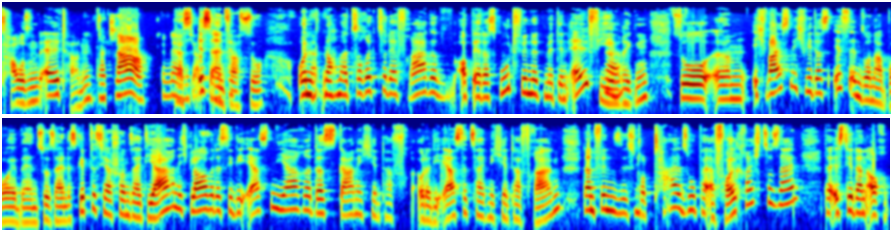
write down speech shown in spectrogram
tausend Eltern. Na klar. Das ist einfach so. Und ja. nochmal zurück zu der Frage, ob er das gut findet mit den Elfjährigen. Ja. So, ähm, ich weiß nicht, wie das ist, in so einer Boyband zu sein. Das gibt es ja schon seit Jahren. Ich glaube, dass sie die ersten Jahre das gar nicht hinterfragen oder die erste Zeit nicht hinterfragen. Dann finden sie es mhm. total super erfolgreich zu sein. Da ist dir dann auch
